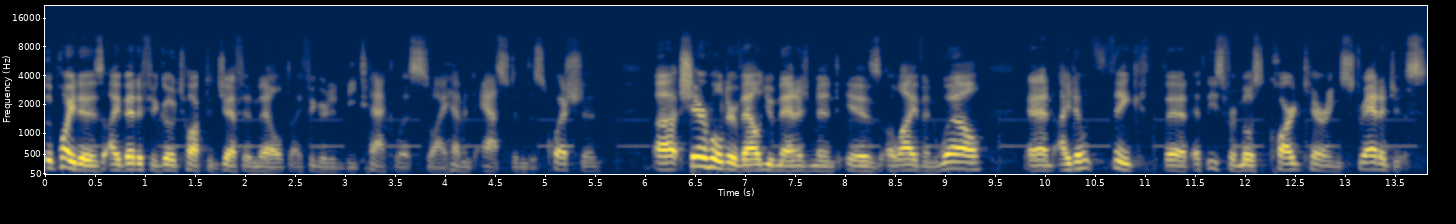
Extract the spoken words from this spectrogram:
the point is, I bet if you go talk to Jeff Immelt, I figured it'd be tactless, so I haven't asked him this question. Uh, shareholder value management is alive and well. And I don't think that, at least for most card carrying strategists,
